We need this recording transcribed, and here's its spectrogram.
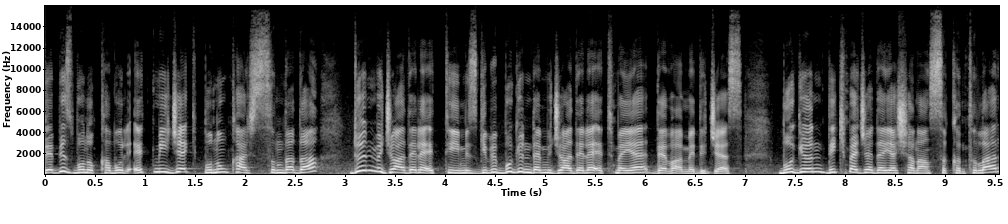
ve biz bunu kabul etmeyecek. Bunun karşısında da dün mücadele ettiğimiz gibi bugün de mücadele etmeye devam edeceğiz. Bugün Dikmece'de yaşanan sıkıntılar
